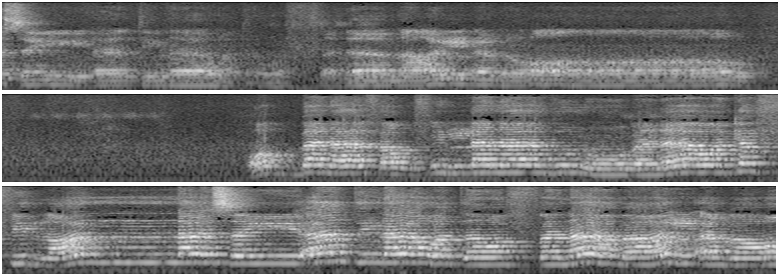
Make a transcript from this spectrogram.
سيئاتنا وتوفنا مع الأبرار. سيئاتنا وتوفنا مع الأبرار.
